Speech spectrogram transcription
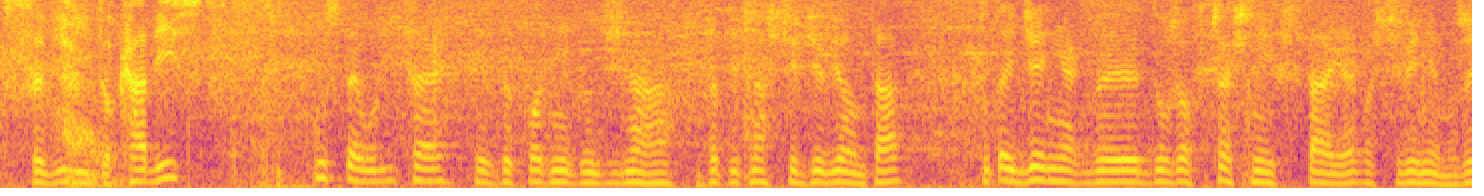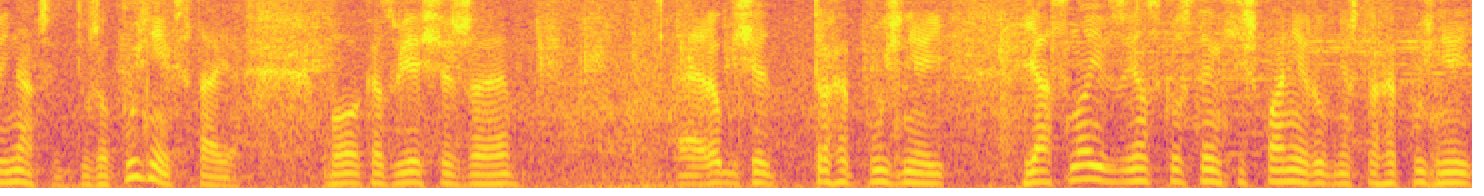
z Sewilli do Cadiz. Puste ulice, jest dokładnie godzina za 15.09. Tutaj dzień jakby dużo wcześniej wstaje, właściwie nie, może inaczej, dużo później wstaje, bo okazuje się, że e, robi się trochę później jasno i w związku z tym Hiszpanie również trochę później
